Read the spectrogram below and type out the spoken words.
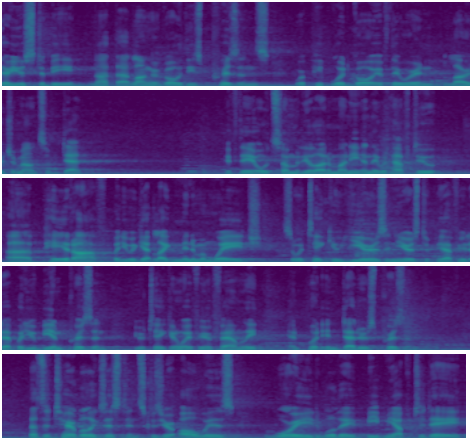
There used to be, not that long ago, these prisons where people would go if they were in large amounts of debt, if they owed somebody a lot of money, and they would have to uh, pay it off, but you would get like minimum wage, so it would take you years and years to pay off your debt, but you'd be in prison. You're taken away from your family and put in debtor's prison. That's a terrible existence because you're always worried will they beat me up today?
